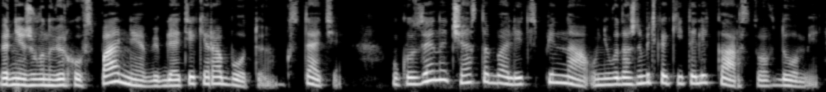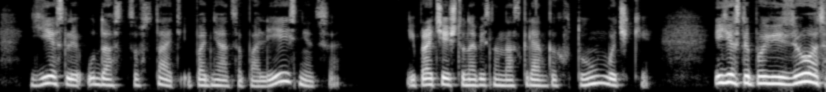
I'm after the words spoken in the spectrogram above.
Вернее, живу наверху в спальне, а в библиотеке работаю. Кстати, у кузена часто болит спина, у него должны быть какие-то лекарства в доме. Если удастся встать и подняться по лестнице и прочесть, что написано на склянках в тумбочке, и если повезет...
